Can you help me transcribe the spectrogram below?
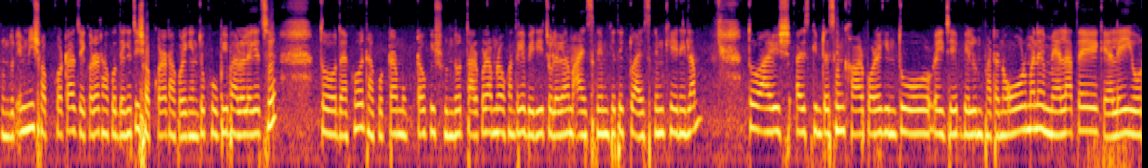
সুন্দর। এমনি সব কটা যে কটা ঠাকুর দেখেছি সব কটা ঠাকুরে কিন্তু খুবই ভালো লেগেছে। তো দেখো ঠাকুরটার মুখটাও কি সুন্দর। তারপরে আমরা ওখান থেকে বেরিয়ে চলে গেলাম। আইসক্রিম খেতে, একটু আইসক্রিম খেয়ে নিলাম। তো আয়ুষ আইসক্রিম টাইসক্রিম খাওয়ার পরে কিন্তু ওর এই যে বেলুন ফাটানো, ওর মানে মেলাতে গেলেই ওর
